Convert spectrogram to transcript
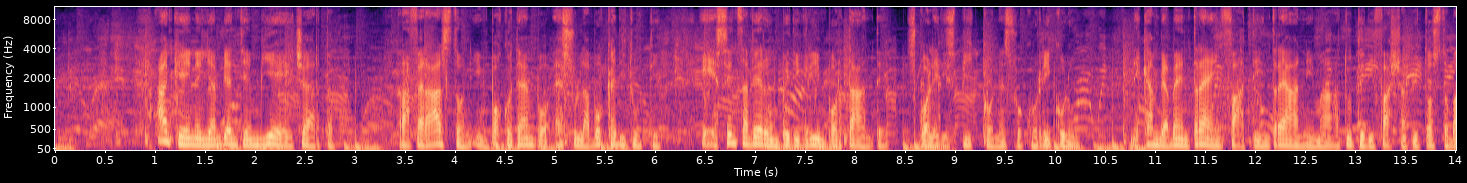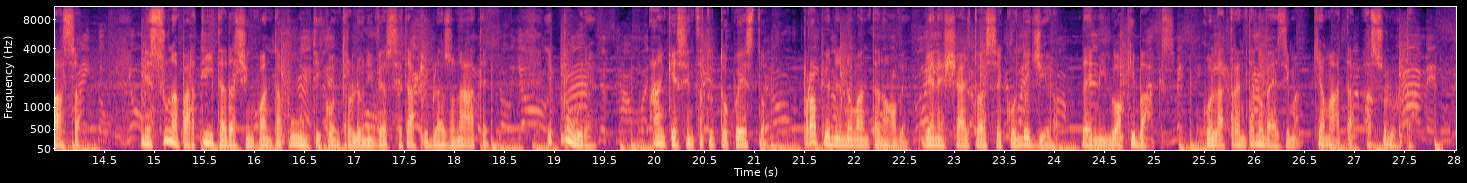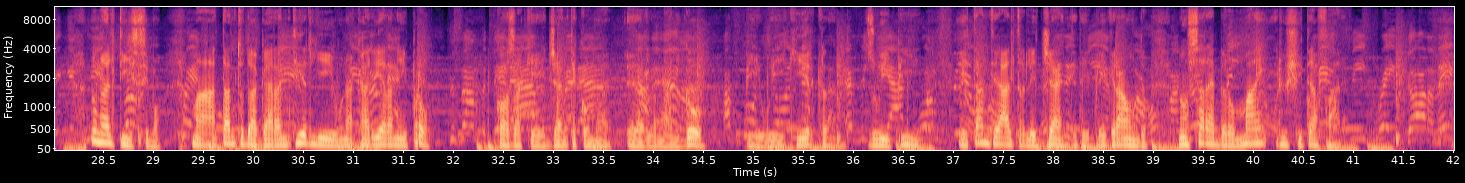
Anche negli ambienti NBA, certo. Raffer Alston in poco tempo è sulla bocca di tutti e senza avere un pedigree importante, scuole di spicco nel suo curriculum, ne cambia ben tre infatti in tre anni, ma tutte di fascia piuttosto bassa, nessuna partita da 50 punti contro le università più blasonate, eppure, anche senza tutto questo, proprio nel 99 viene scelto al secondo giro dai Milwaukee Bucks con la 39esima chiamata assoluta. Non altissimo, ma tanto da garantirgli una carriera nei pro, cosa che gente come Earl Manigault, Pee Wee Kirkland, Zui P e tante altre leggende dei playground non sarebbero mai riuscite a fare.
